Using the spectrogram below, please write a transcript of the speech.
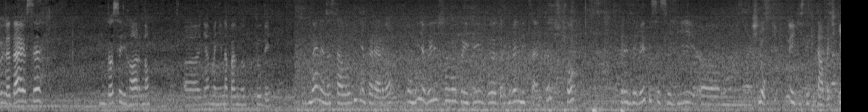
виглядає все досить гарно. Е, Я мені напевно туди. В мене настала обідня перерва, тому я вирішила прийти в торгівельний центр, щоб придивитися собі ем, шльопки, ну якісь такі тапочки.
